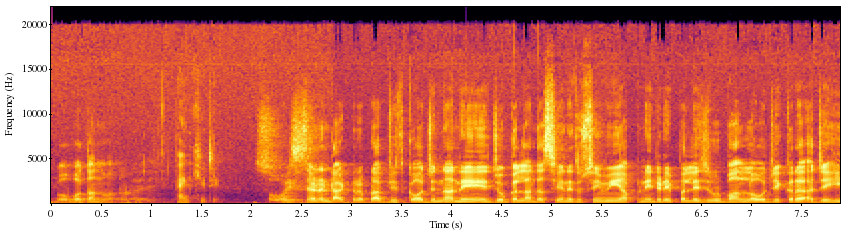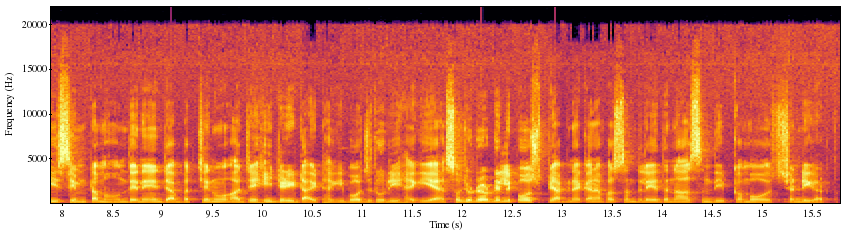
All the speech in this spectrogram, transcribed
ਬਹੁਤ ਬਹੁਤ ਧੰਨਵਾਦ ਤੁਹਾਡਾ ਜੀ। ਥੈਂਕ ਯੂ ਜੀ। ਸੋ ਇਸ ਸਾਈਡ ਡਾਕਟਰ ਪ੍ਰਭਜੀਤ ਕੌਰ ਜਿਨ੍ਹਾਂ ਨੇ ਜੋ ਗੱਲਾਂ ਦੱਸੀਆਂ ਨੇ, ਤੁਸੀਂ ਵੀ ਆਪਣੇ ਜਿਹੜੇ ਪੱਲੇ ਜ਼ਰੂਰ ਬੰਨ ਲਓ, ਜੇਕਰ ਅਜਿਹੀ ਸਿੰਪਟਮ ਹੁੰਦੇ ਨੇ ਜਾਂ ਬੱਚੇ ਨੂੰ ਅਜਿਹੀ ਜਿਹੜੀ ਡਾਈਟ ਹੈਗੀ, ਬਹੁਤ ਜ਼ਰੂਰੀ ਹੈਗੀ ਹੈ। ਸੋ ਜੁੜੇ ਰਹੋ ਡੇਲੀ ਪੋਸਟ ਪੰਜਾਬੀ ਨਾਲ ਕਹਿਣਾ ਪਰਸਨ ਦਲੇਰ ਦੇ ਨਾਲ ਸੰਦੀਪ ਕੰਬੋਜ, ਚੰਡੀਗੜ੍ਹ ਤੋਂ।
